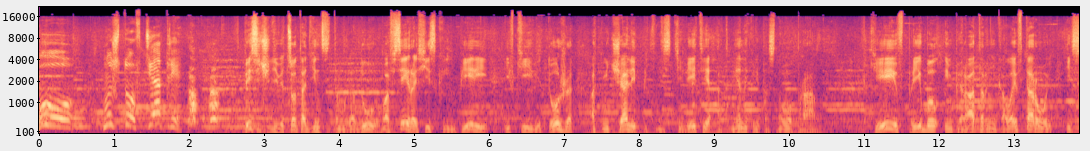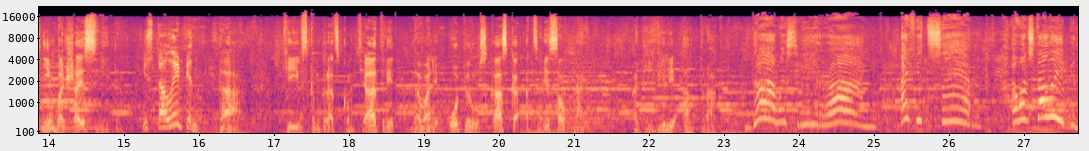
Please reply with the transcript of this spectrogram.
О, мы что, в театре? В 1911 году во всей Российской империи и в Киеве тоже отмечали 50-летие отмены крепостного права. В Киев прибыл император Николай II И с ним большая свита И Столыпин? Да, Киевском городском театре давали оперу «Сказка о царе Салтане» Объявили антракт. Дамы с веерами, офицеры. А вон Столыпин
